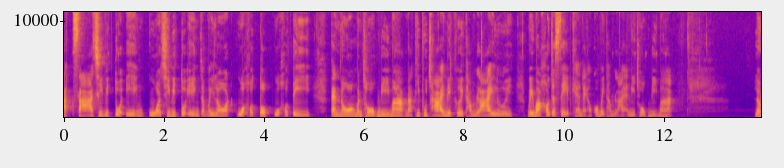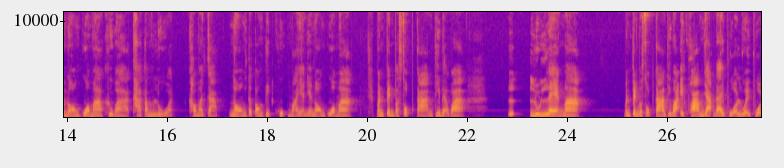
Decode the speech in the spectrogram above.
รักษาชีวิตตัวเอง กลัวชีวิตตัวเองจะไม่รอด กลัวเขาตบ กลัวเขาตี แต่น้องมันโชคดีมากนะ ที่ผู้ชายไม่เคยทำร้ายเลย ไม่ว่าเขาจะเสพแค่ไหนเขาก็ไม่ทำร้าย อันนี้โชคดีมาก แล้วน้องกลัวมากคือว่าถ้าตำรวจเขามาจับน้องจะต้องติดคุกไหมอันนี้น้องกลัวมาก มันเป็นประสบการณ์ที่แบบว่ารุนแรงมาก มันเป็นประสบการณ์ที่ว่าไอ้ความอยากได้ผัวรวยผัว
